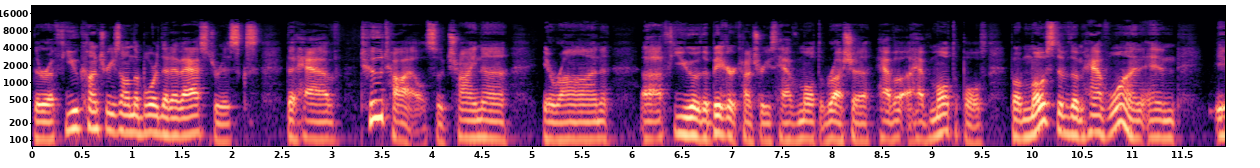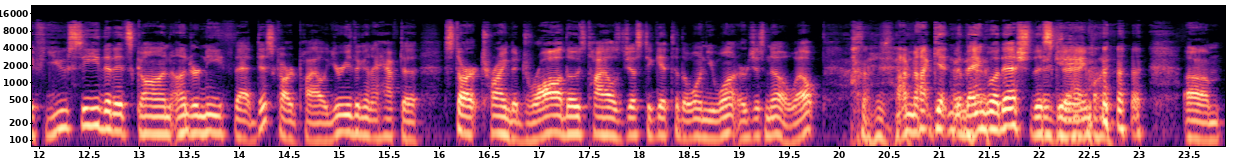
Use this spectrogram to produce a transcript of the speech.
There are a few countries on the board that have asterisks that have two tiles. So China, Iran, uh, a few of the bigger countries have multi. Russia have uh, have multiples, but most of them have one. And if you see that it's gone underneath that discard pile, you're either going to have to start trying to draw those tiles just to get to the one you want, or just know, well, I'm not getting to Bangladesh this game. um,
